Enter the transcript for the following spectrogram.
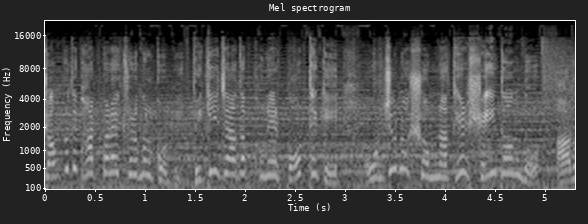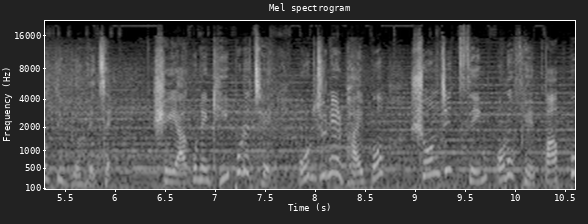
সম্প্রতি ভাটপাড়ায় তৃণমূল কর্মী ভিকি যাদব খুনের পর থেকে অর্জুন ও সোমনাথের সেই দ্বন্দ্ব আরও তীব্র হয়েছে। সেই আগুনে ঘি পড়েছে অর্জুনের ভাইপো সঞ্জিত সিং ওরফে পাপ্পু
